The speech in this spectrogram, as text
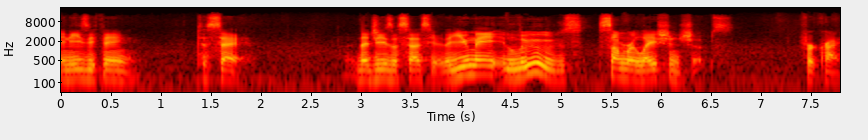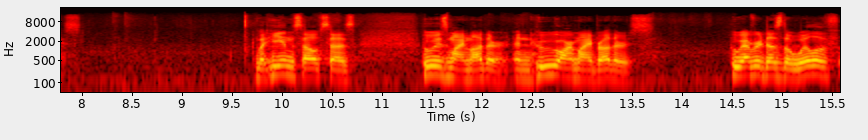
an easy thing to say. That Jesus says here, that you may lose some relationships for Christ. But he himself says, Who is my mother and who are my brothers? Whoever does the will of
